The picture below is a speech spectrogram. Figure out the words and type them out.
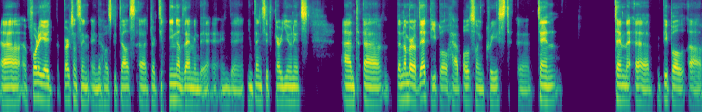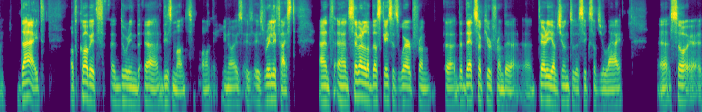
uh, 48 persons in, in the hospitals, uh, 13 of them in the, in the intensive care units. And uh, the number of dead people have also increased. Uh, 10, 10 uh, people um, died of COVID uh, during this month only. You know, it's, it's, it's really fast. And, and, several of those cases were from the deaths occurred from the 30th of June to the 6th of July. Uh, so uh,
